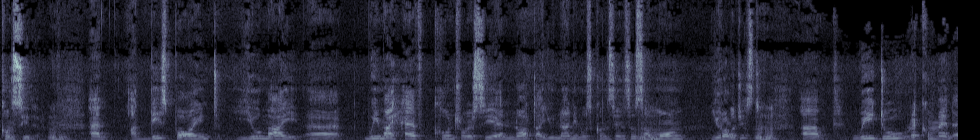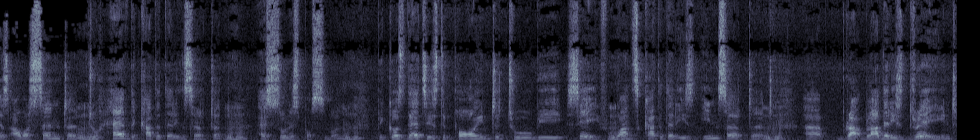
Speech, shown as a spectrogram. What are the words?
considered. And at this point, you might, uh, we might have controversy and not a unanimous consensus mm-hmm. among urologists. Um, we do recommend, as our center, to mm-hmm. have the catheter inserted as soon as possible because that is the point to be safe. Once catheter is inserted, uh, is drained,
